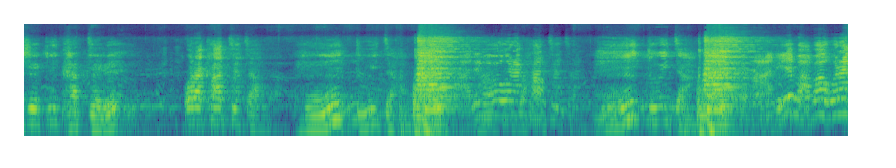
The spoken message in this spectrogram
বসে কি খাচ্ছে রে ওরা খাচ্ছে চা হ্যাঁ তুই যা আরে বাবা ওরা খাচ্ছে চা হ্যাঁ তুই যা আরে বাবা ওরা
